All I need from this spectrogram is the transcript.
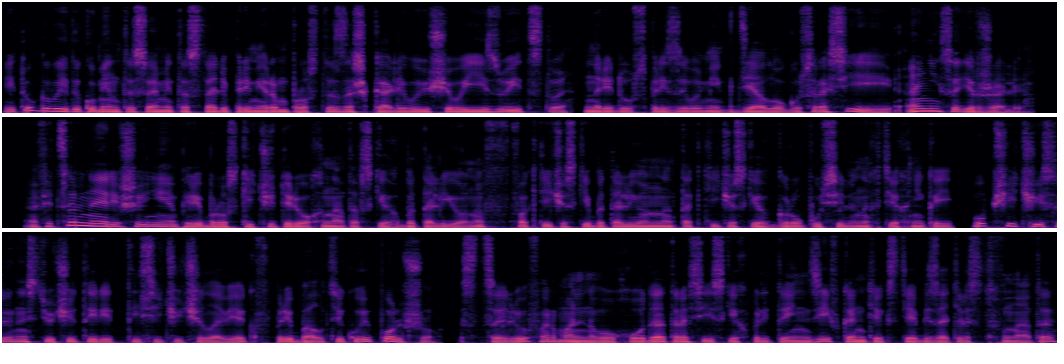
Итоговые документы саммита стали примером просто зашкаливающего иезуитства. Наряду с призывами к диалогу с Россией они содержали Официальное решение о переброске четырех натовских батальонов, фактически батальонно-тактических групп, усиленных техникой, общей численностью 4000 человек в Прибалтику и Польшу, с целью формального ухода от российских претензий в контексте обязательств НАТО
